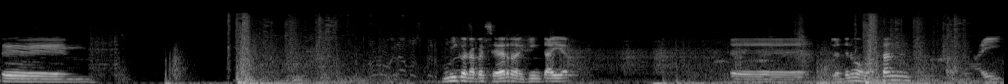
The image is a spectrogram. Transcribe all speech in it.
Eh, ni con APCR, el King Tiger. Eh, lo tenemos bastante. Ahí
